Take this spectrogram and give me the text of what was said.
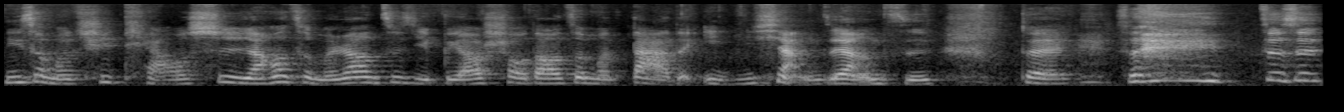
你怎么去调试？然后怎么让自己不要受到这么大的影响，这样子，对，所以 这是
